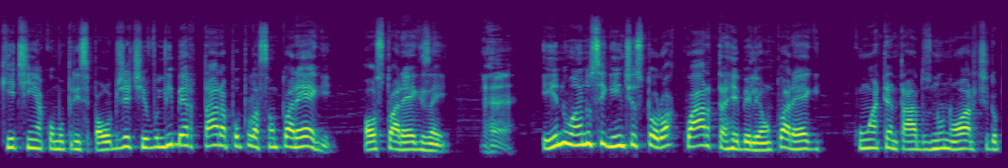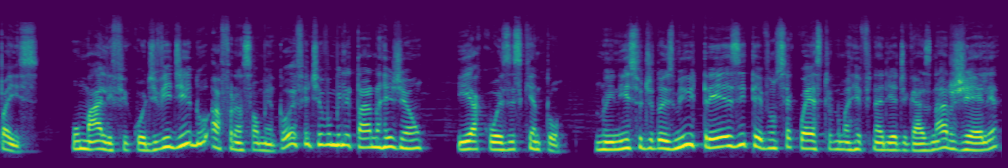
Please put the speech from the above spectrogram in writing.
que tinha como principal objetivo libertar a população tuareg. Olha os tuaregs aí. É. E no ano seguinte estourou a quarta rebelião tuareg, com atentados no norte do país. O Mali ficou dividido, a França aumentou o efetivo militar na região e a coisa esquentou. No início de 2013, teve um sequestro numa refinaria de gás na Argélia,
